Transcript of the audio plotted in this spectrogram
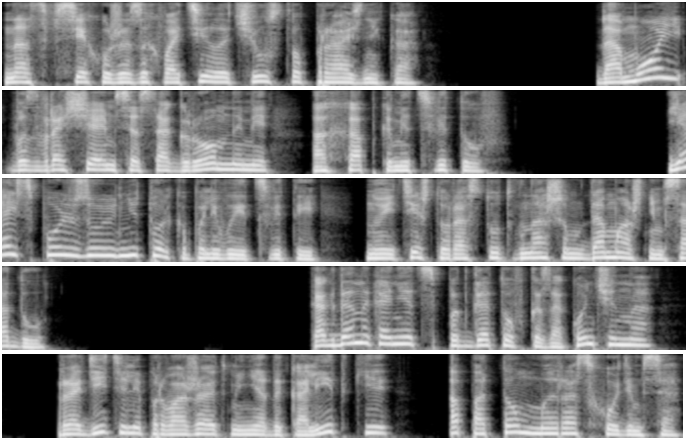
Нас всех уже захватило чувство праздника. Домой возвращаемся с огромными охапками цветов. Я использую не только полевые цветы, но и те, что растут в нашем домашнем саду. Когда, наконец, подготовка закончена, родители провожают меня до калитки, а потом мы расходимся.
